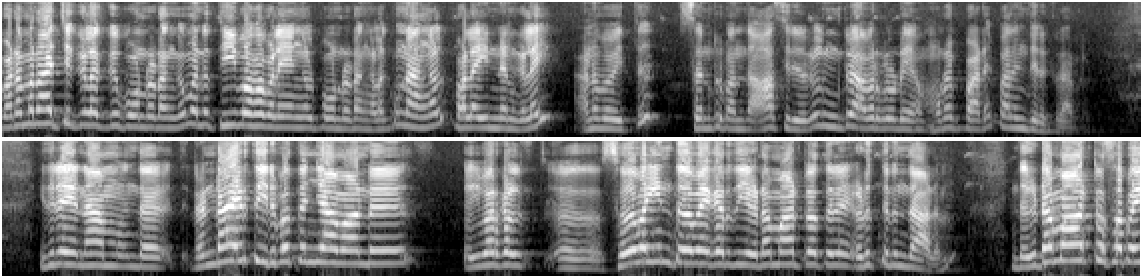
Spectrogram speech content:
வடமராட்சி கிழக்கு போன்றடங்கும் மற்றும் தீபக வலயங்கள் போன்ற இடங்களுக்கும் நாங்கள் பல இன்னல்களை அனுபவித்து சென்று வந்த ஆசிரியர்கள் இன்று அவர்களுடைய முறைப்பாடை பதிந்திருக்கிறார்கள். இதிலே நாம் இந்த ரெண்டாயிரத்தி இருபத்தஞ்சாம் ஆண்டு இவர்கள் சேவையின் தேவை கருதிய இடமாற்றத்தை எடுத்திருந்தாலும் இந்த இடமாற்ற சபை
